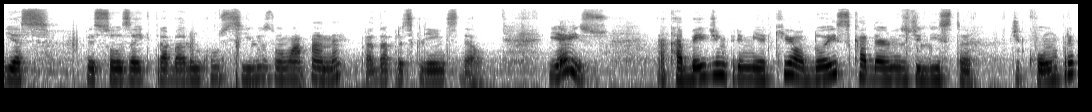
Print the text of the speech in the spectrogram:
E as pessoas aí que trabalham com cílios vão amar, né? Pra dar pras clientes dela. E é isso. Acabei de imprimir aqui, ó, dois cadernos de lista de compra.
